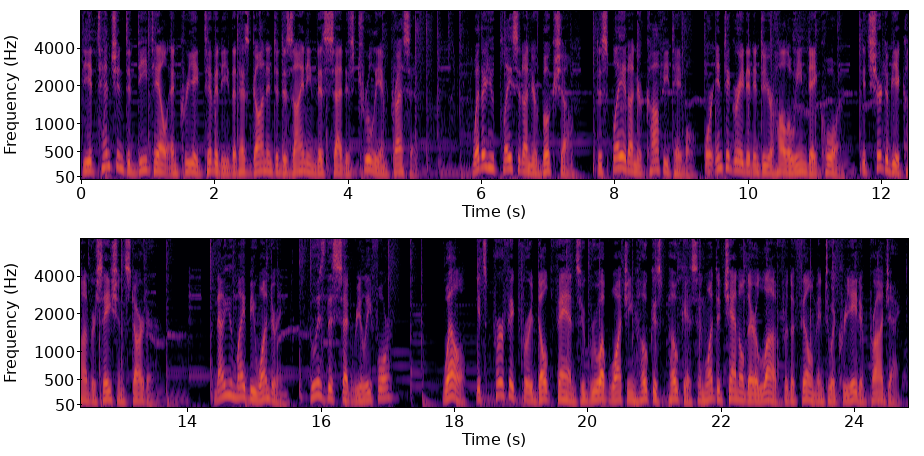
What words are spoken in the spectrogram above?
The attention to detail and creativity that has gone into designing this set is truly impressive. Whether you place it on your bookshelf, display it on your coffee table, or integrate it into your Halloween decor, it's sure to be a conversation starter. Now you might be wondering, who is this set really for? Well, it's perfect for adult fans who grew up watching Hocus Pocus and want to channel their love for the film into a creative project.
